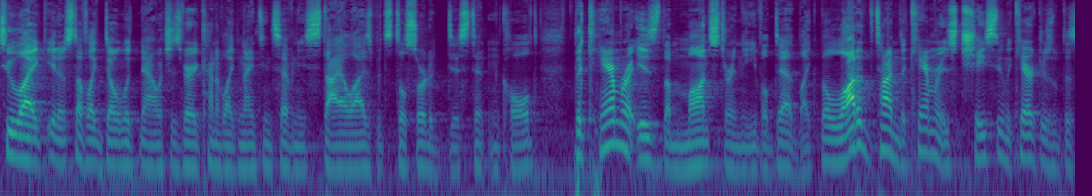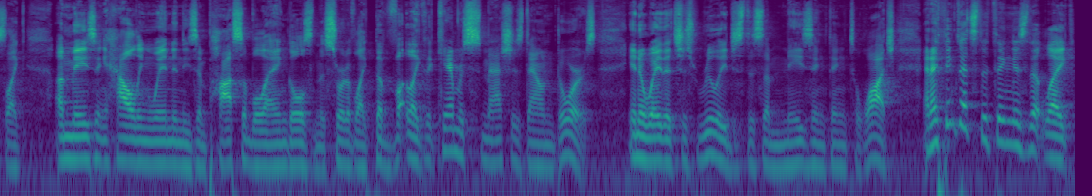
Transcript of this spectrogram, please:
to like you know stuff like Don't Look Now, which is very kind of like 1970s stylized, but still sort of distant and cold. The camera is the monster in The Evil Dead. Like a lot of the time, the camera is chasing the characters with this like amazing howling wind and these impossible angles and this sort of like the like the camera smashes down doors in a way that's just really just this amazing thing to watch. And I think that's the thing is that like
